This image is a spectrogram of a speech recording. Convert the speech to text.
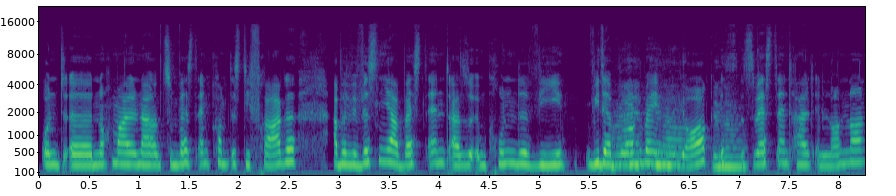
und äh, nochmal zum West End kommt, ist die Frage. Aber wir wissen ja, West End, also im Grunde wie, wie der Broadway in Ja, New York, genau. ist, ist West End halt in London.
